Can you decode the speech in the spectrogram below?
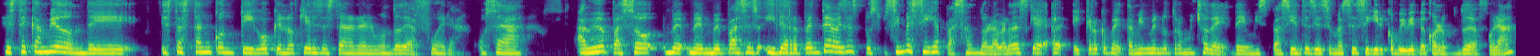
este cambio donde estás tan contigo que no quieres estar en el mundo de afuera. O sea, a mí me pasó, me, me, pasa eso, y de repente a veces, pues sí me sigue pasando. La verdad es que eh, creo que también me nutro mucho de, de, mis pacientes y eso me hace seguir conviviendo con el mundo de afuera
